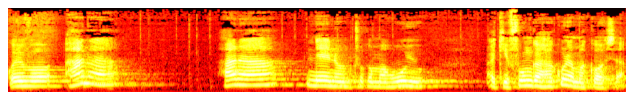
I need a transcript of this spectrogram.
Kwa hivyo hana hana neno mtu kama huyu akifunga hakuna makosa.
